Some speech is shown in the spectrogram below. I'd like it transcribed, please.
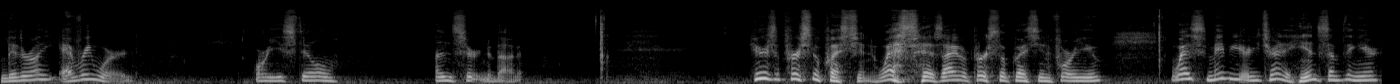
literally every word, or are you still uncertain about it? Here's a personal question. Wes says, I have a personal question for you. Wes, maybe are you trying to hint something here?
